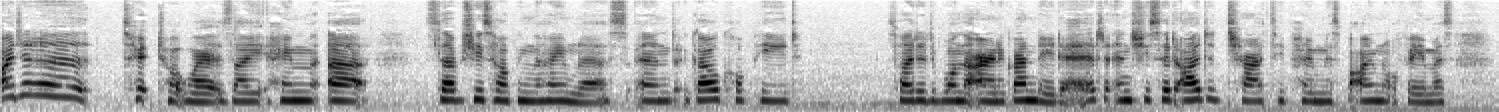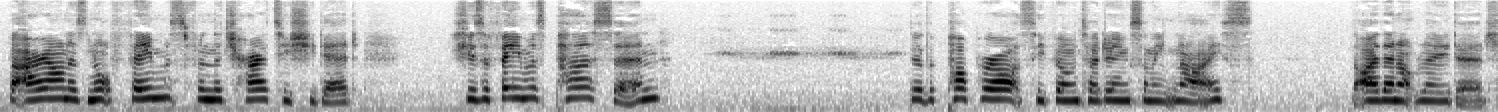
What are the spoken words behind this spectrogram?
I did a TikTok where it was like home uh, celebrities helping the homeless, and a girl copied so I did one that Ariana Grande did, and she said, I did charity homeless, but I'm not famous. But Ariana's not famous from the charity she did. She's a famous person the paparazzi filmed her doing something nice that I then uploaded.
